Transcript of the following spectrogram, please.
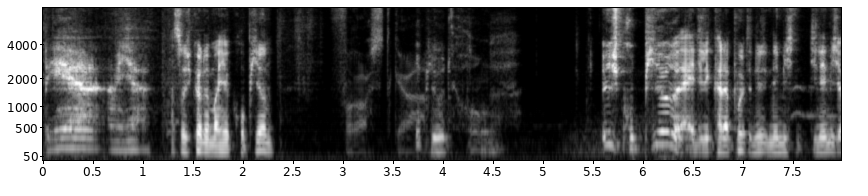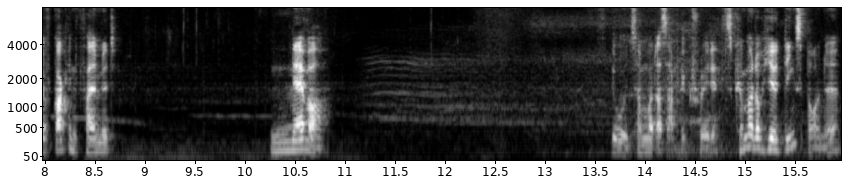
Bam, ja. Achso, ich könnte mal hier gruppieren. Hunger. Ich gruppiere. Ey, die Katapulte, die nehme ich, die nehme ich auf gar keinen Fall mit. Never. So, jetzt haben wir das abgegradet. Jetzt können wir doch hier Dings bauen, ne?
